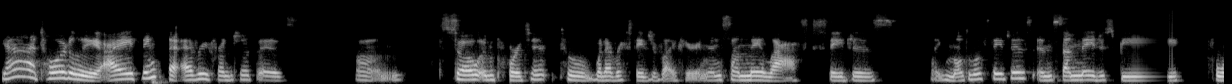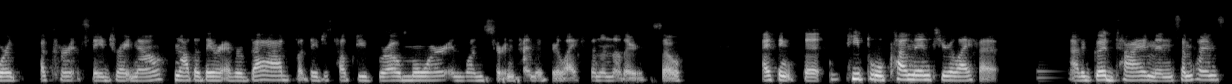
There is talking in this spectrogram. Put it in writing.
Yeah, totally. I think that every friendship is um, so important to whatever stage of life you're in. And some may last stages, like multiple stages, and some may just be for a current stage right now. Not that they were ever bad, but they just helped you grow more in one certain time of your life than another. So I think that people come into your life at at a good time and sometimes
